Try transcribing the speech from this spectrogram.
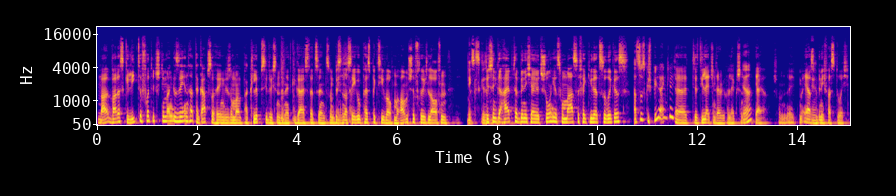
War, war das geleakte Footage, die man gesehen hat? Da gab es doch irgendwie so mal ein paar Clips, die durchs Internet gegeistert sind. So ein bisschen aus Ego-Perspektive auf dem Raumschiff durchlaufen. Nix gesehen. Bisschen gehypter bin ich ja jetzt schon, jetzt wo Mass Effect wieder zurück ist. Hast du es gespielt eigentlich? Äh, die, Legendary Collection. Ja? Ja, ja. Schon, äh, im ersten Ja. bin ich fast durch.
